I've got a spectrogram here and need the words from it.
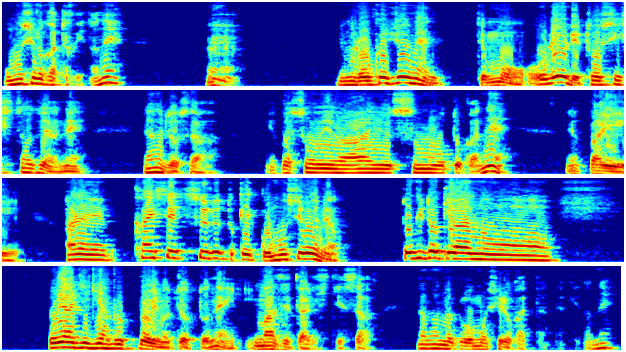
面白かったけどね。うん。でも60年ってもう、俺より年下だよね。だけどさ、やっぱそういうああいう相撲とかね、やっぱり、あれ、解説すると結構面白いのよ。時々あのー、親父ギャグっぽいのちょっとね、混ぜたりしてさ、なかなか面白かったんだけどね。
